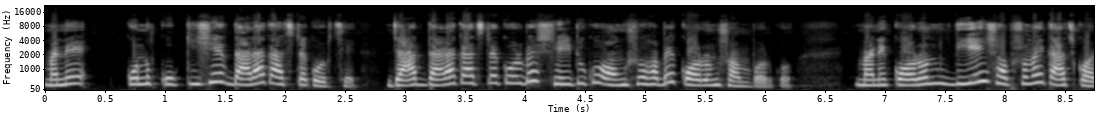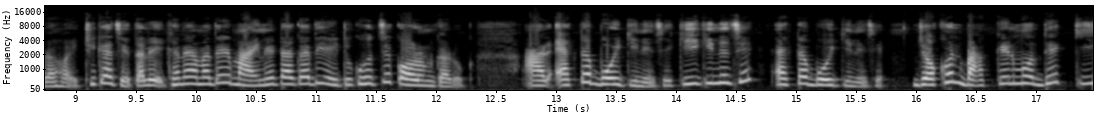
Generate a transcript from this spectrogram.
মানে কোন কিসের দ্বারা কাজটা করছে? যার দ্বারা কাজটা করবে, সেইটুকু অংশ হবে করণ সম্পর্ক। মানে করণ দিয়েই সবসময় কাজ করা হয়, ঠিক আছে? তাহলে এখানে আমাদের মাইনে টাকা দিয়ে এইটুকু হচ্ছে করণ কারক। আর একটা বই কিনেছে। কি কিনেছে? একটা বই কিনেছে। যখন বাক্যের মধ্যে কি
